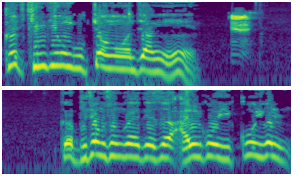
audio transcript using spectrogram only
그 김기훈 국정원장이 예. 그 부정선거에 대해서 알고 있고 이걸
